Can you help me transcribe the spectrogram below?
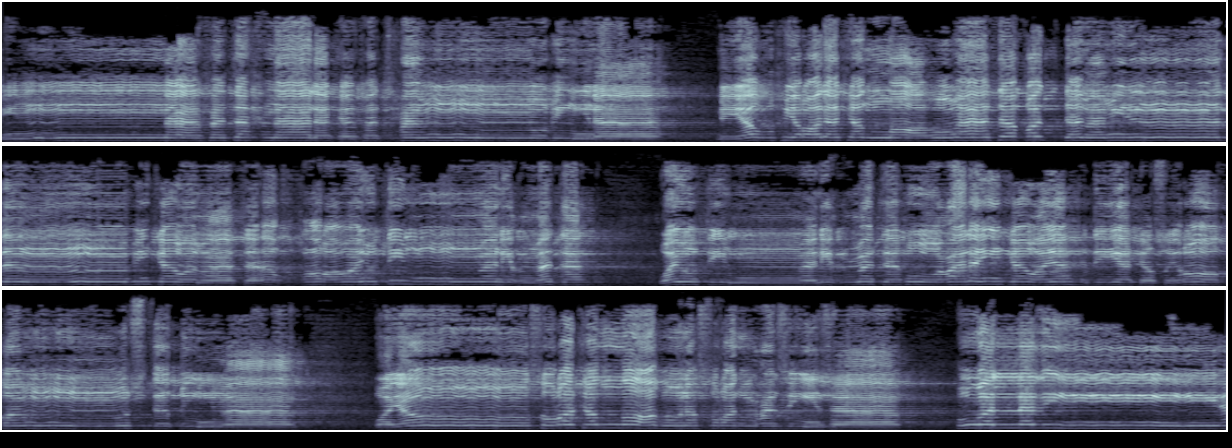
إنا فتحنا لك فتحا مبينا. ليغفر لك الله ما تقدم من ذنبك وما تأخر ويتم نعمته ويتم نعمته عليك ويهديك صراطا مستقيما. وينصرك الله نصرا عزيزا هو الذي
